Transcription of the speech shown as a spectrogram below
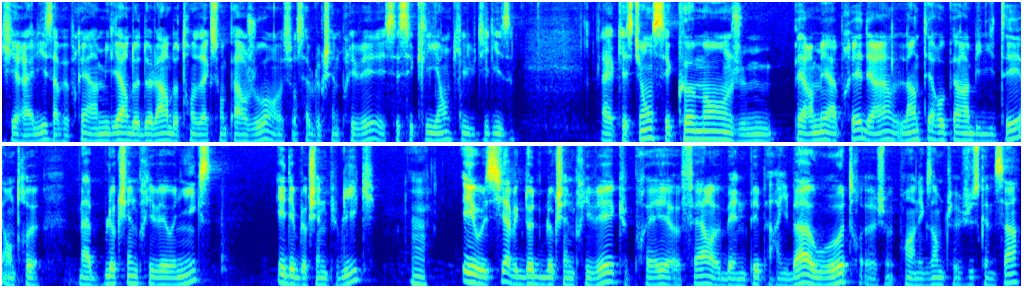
qui réalise à peu près un milliard de dollars de transactions par jour sur sa blockchain privée, et c'est ses clients qui l'utilisent. La question, c'est comment je me permets après, derrière, l'interopérabilité entre ma blockchain privée Onyx et des blockchains publiques. Hum et aussi avec d'autres blockchains privées que pourrait euh, faire euh, BNP Paribas ou autres. Euh, je prends un exemple juste comme ça.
